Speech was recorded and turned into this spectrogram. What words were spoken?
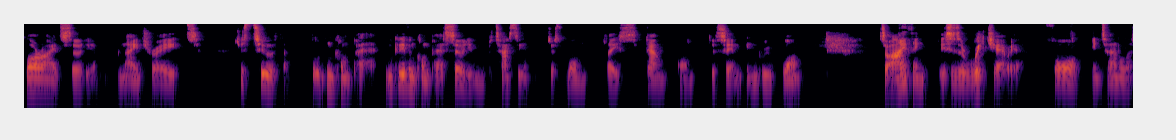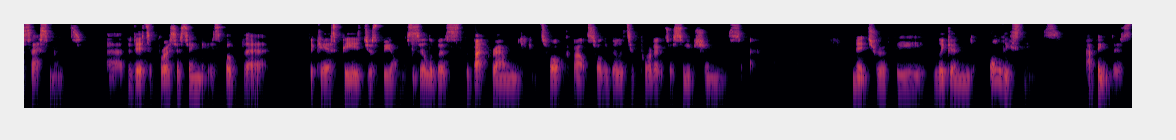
chloride, sodium nitrate, just two of them. But we can compare. We can even compare sodium and potassium, just one place down on the same in group one. So I think this is a rich area for internal assessment. Uh, the data processing is up there. The KSP is just beyond the syllabus. The background, you can talk about solubility product assumptions, nature of the ligand, all these things. I think this,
